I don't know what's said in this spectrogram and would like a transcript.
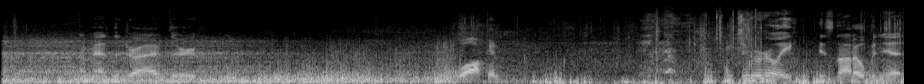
I'm at the drive-through walking. I'm too early. It's not open yet.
